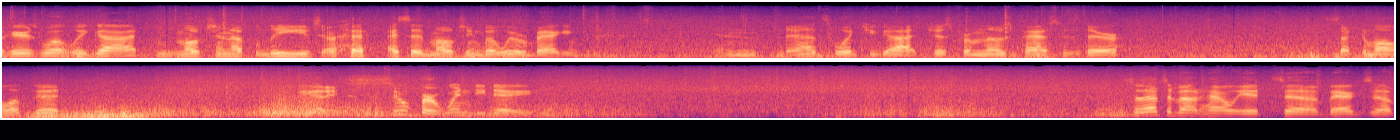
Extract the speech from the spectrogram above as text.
So here's what we got, mulching up leaves. I said mulching, but we were bagging. And that's what you got, just from those passes there. Sucked them all up good. We got a super windy day. So that's about how it uh, bags up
